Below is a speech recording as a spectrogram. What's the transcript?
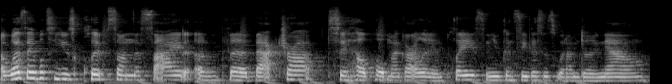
I was able to use clips on the side of the backdrop to help hold my garland in place, and you can see this is what I'm doing now.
